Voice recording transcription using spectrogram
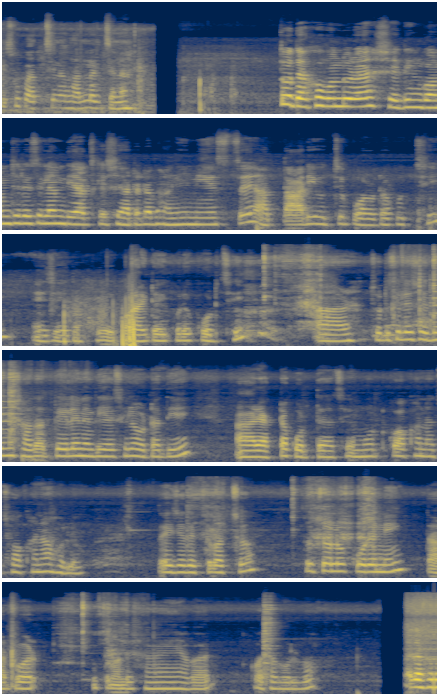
কিছু পাচ্ছি না, ভালো লাগছে না। তো দেখো বন্ধুরা, সেদিন গম ঝেড়েছিলাম দিয়ে আজকে সে আটাটা ভাঙিয়ে নিয়ে এসছে। আর তারই হচ্ছে পরোটা করছি। এই যে দেখো, এই কড়াইটাই করে করছি। আর ছোটো ছেলে সেদিন সাদা তেল এনে দিয়েছিল ওটা দিয়ে আর একটা করতে আছে। মোট কখানা, ছখানা হলো। তো এই যে দেখতে পাচ্ছ তো চলো করে নেই। তারপর তোমাদের সঙ্গে আবার কথা বলব। দেখো,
